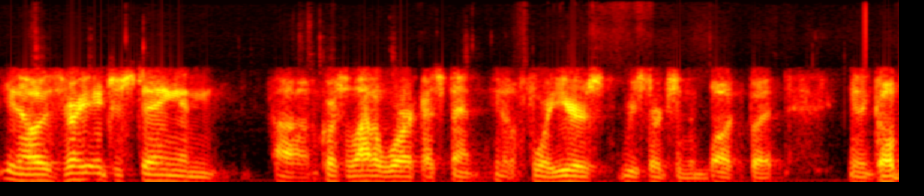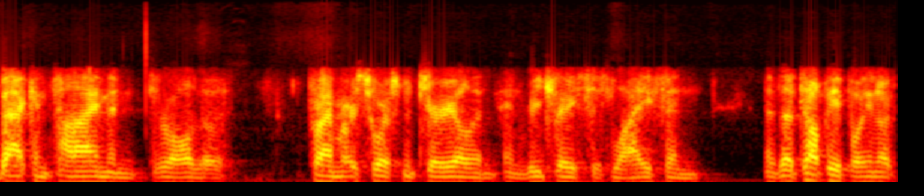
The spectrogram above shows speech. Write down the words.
you know it was very interesting and uh, of course a lot of work. I spent you know four years researching the book, but you know go back in time and through all the primary source material and, and retrace his life. And as I tell people, you know.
